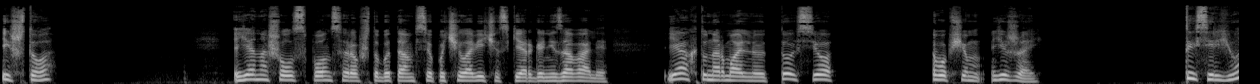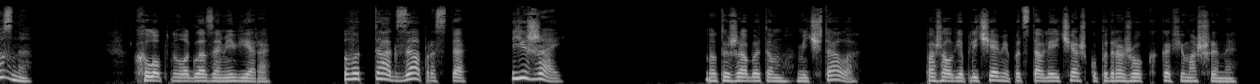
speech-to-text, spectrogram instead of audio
«И что?» Я нашел спонсоров, чтобы там все по-человечески организовали — Яхту нормальную, то все. В общем, езжай. Ты серьезно? Хлопнула глазами Вера. Вот так запросто. Езжай. Но ты же об этом мечтала? Пожал я плечами, подставляя чашку под рожок кофемашины.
